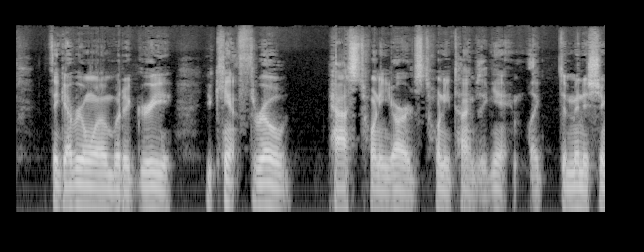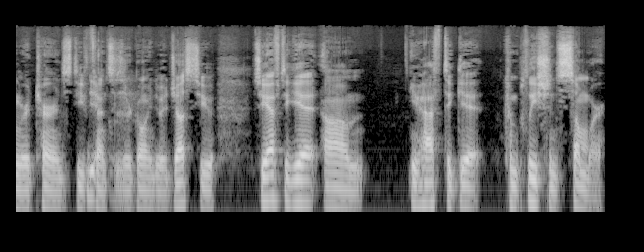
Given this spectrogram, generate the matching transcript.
I think everyone would agree you can't throw past 20 yards 20 times a game. Like diminishing returns, defenses yeah. are going to adjust to you. So you have to get um, you have to get completion somewhere,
